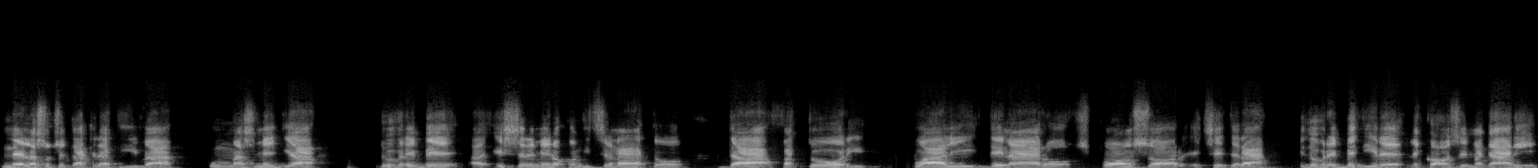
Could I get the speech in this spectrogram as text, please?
nella società creativa un mass media dovrebbe eh, essere meno condizionato da fattori quali denaro, sponsor, eccetera, e dovrebbe dire le cose magari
